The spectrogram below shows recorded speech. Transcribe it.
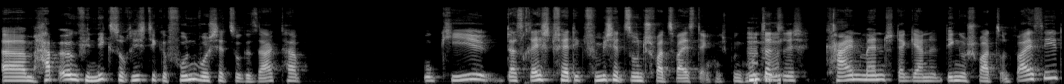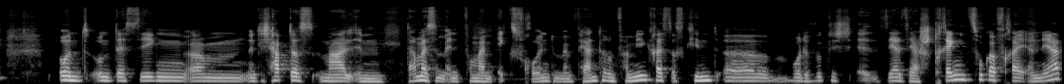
Ähm, hab irgendwie nichts so richtig gefunden, wo ich jetzt so gesagt habe, okay, das rechtfertigt für mich jetzt so ein Schwarz-Weiß-Denken. Ich bin mhm. grundsätzlich mhm. kein Mensch, der gerne Dinge schwarz und weiß sieht. Und, und deswegen, ähm, und ich habe das mal im, damals im von meinem Ex-Freund im entfernteren Familienkreis, das Kind äh, wurde wirklich äh, sehr, sehr streng zuckerfrei ernährt.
